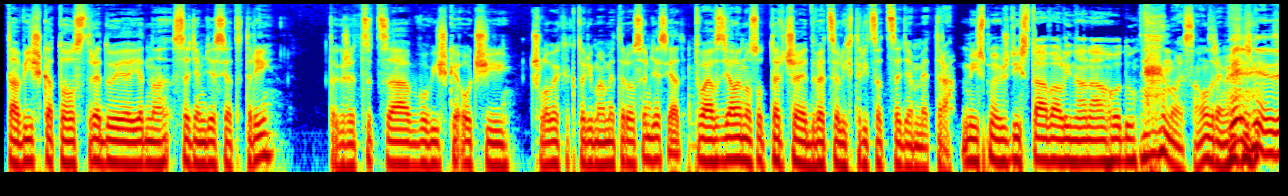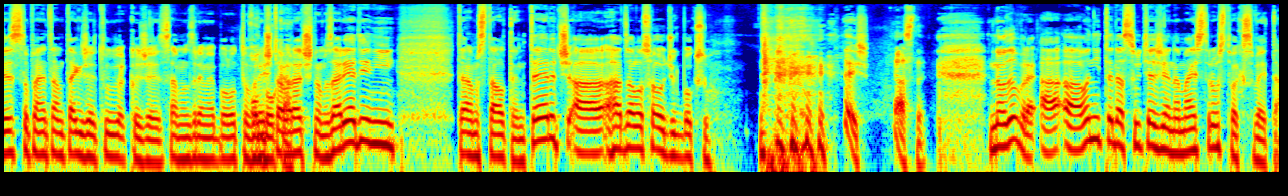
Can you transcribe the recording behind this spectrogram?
Tá výška toho stredu je 1,73 takže cca vo výške očí človeka, ktorý má 1,80 m. Tvoja vzdialenosť od terča je 2,37 metra. My sme vždy stávali na náhodu. No je samozrejme. Vieš, nie, ja si to pamätám tak, že tu akože samozrejme bolo to v Od boka. reštauračnom zariadení, tam stal ten terč a hádzalo sa od jukeboxu. Vieš, Jasné. no dobre, a, a oni teda súťažia na majstrovstvách sveta.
